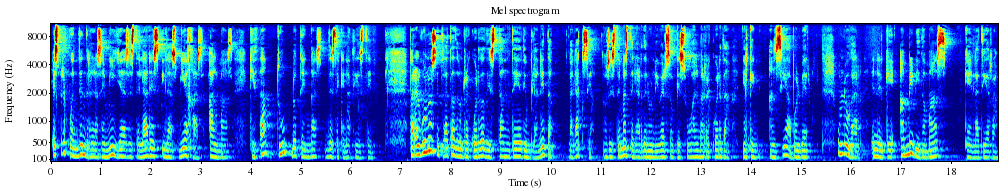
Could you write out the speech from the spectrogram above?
es frecuente entre las semillas estelares y las viejas almas. Quizá tú lo tengas desde que naciste. Para algunos se trata de un recuerdo distante de un planeta, galaxia o sistema estelar del universo que su alma recuerda y al que ansía volver, un lugar en el que han vivido más que en la Tierra.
